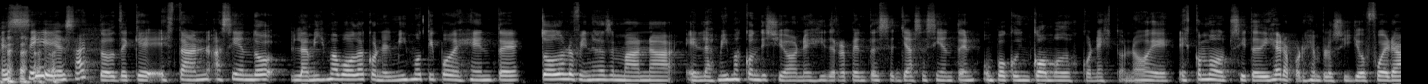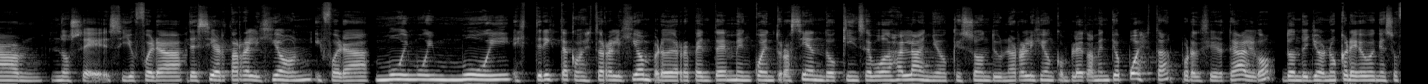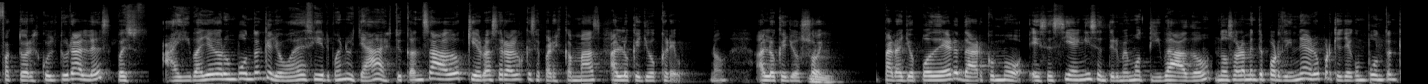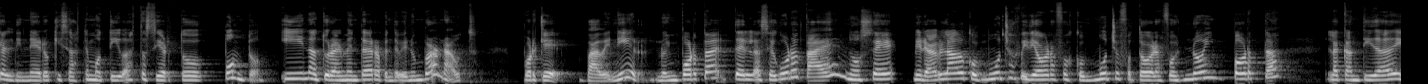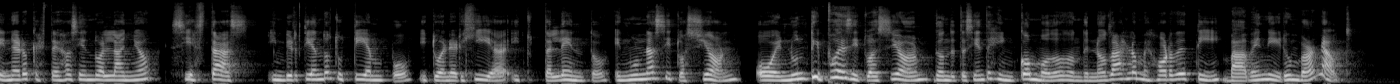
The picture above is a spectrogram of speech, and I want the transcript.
Eh, sí, exacto, de que están haciendo la misma boda con el mismo tipo de gente, todos los fines de semana en las mismas condiciones y de repente ya se sienten un poco incómodos con esto, ¿no? Eh, es como si te dijera, por ejemplo, si yo fuera, mm, no sé, si yo fuera de cierta religión y fuera muy, muy, muy estricta con esta religión, pero de repente me encuentro haciendo 15 bodas al año que son de una religión completamente opuesta, por decirte algo, donde yo no creo en esos factores culturales, pues ahí va a llegar un punto en que yo voy a decir, bueno, ya, estoy cansado, quiero hacer algo que se parezca más a lo que yo creo. A lo que yo soy. Mm. Para yo poder dar como ese 100 y sentirme motivado, no solamente por dinero, porque llega un punto en que el dinero quizás te motiva hasta cierto punto. Y naturalmente de repente viene un burnout porque va a venir, no importa, te lo aseguro, Tae, no sé, mira, he hablado con muchos videógrafos, con muchos fotógrafos, no importa la cantidad de dinero que estés haciendo al año, si estás invirtiendo tu tiempo y tu energía y tu talento en una situación o en un tipo de situación donde te sientes incómodo, donde no das lo mejor de ti, va a venir un burnout.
